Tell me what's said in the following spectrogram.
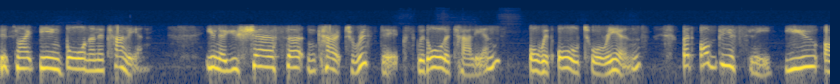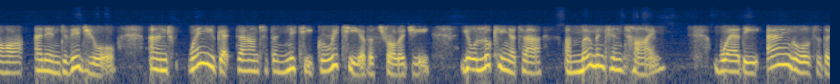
it's like being born an Italian. You know, you share certain characteristics with all Italians or with all Taurians, but obviously you are an individual. And when you get down to the nitty gritty of astrology, you're looking at a, a moment in time where the angles of the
